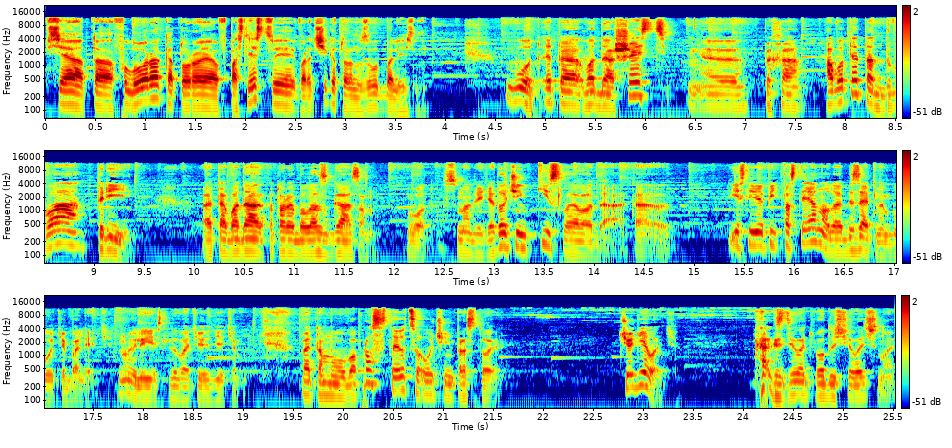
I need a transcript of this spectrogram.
вся та флора, которая впоследствии врачи, которые назовут болезнью. Вот, это вода 6 э, pH, а вот это 2-3. Это вода, которая была с газом. Вот, смотрите, это очень кислая вода. Это если ее пить постоянно, то обязательно будете болеть. Ну или если давать ее детям. Поэтому вопрос остается очень простой. Что делать? Как сделать воду щелочной?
